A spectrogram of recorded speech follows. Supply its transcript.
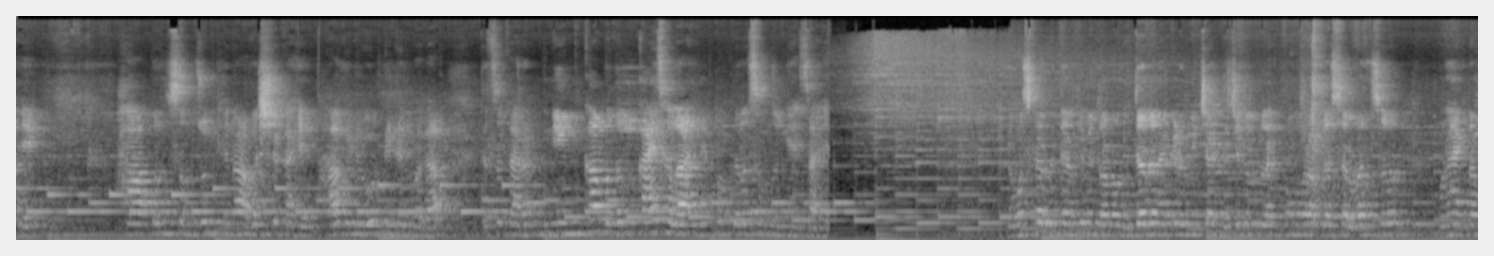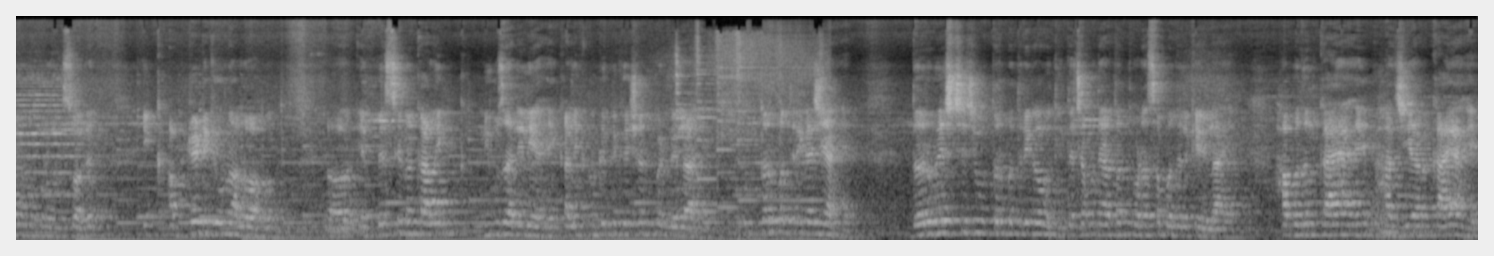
आहे. हा आपण समजून घेणं आवश्यक आहे. हा व्हिडिओ डिटेल बघा. त्याचं कारण नेमका बदल काय झाला आहे तो आपल्याला समजून घ्यायचा आहे. नमस्कार विद्यार्थी मित्रांनो. विद्याधन अकॅडमीच्या डिजिटल प्लॅटफॉर्मवर आपल्या सर्वांचं पुन्हा एकदा मनपूर्वक स्वागत. एक अपडेट घेऊन आलो आहोत. एफ एस सीनं काल एक न्यूज आलेली आहे. काल एक नोटिफिकेशन पडलेलं आहे. की उत्तरपत्रिका जी आहे दरवेळेसची जी उत्तरपत्रिका होती त्याच्यामध्ये आता थोडासा बदल केलेला आहे. हा बदल काय आहे? हा जी आर काय आहे?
